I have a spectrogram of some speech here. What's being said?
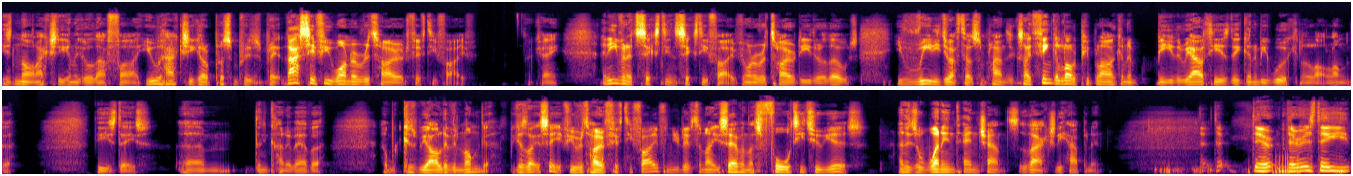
is not actually going to go that far. You actually got to put some provisions in place. That's if you want to retire at fifty-five. Okay, and even at 60 and 65, if you want to retire at either of those, you really do have to have some plans. Because I think a lot of people are going to be, the reality is they're going to be working a lot longer these days um, than kind of ever. And because we are living longer. Because, like I say, if you retire at 55 and you live to 97, that's 42 years. And there's a 1 in 10 chance of that actually happening. Th- There, there is the.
